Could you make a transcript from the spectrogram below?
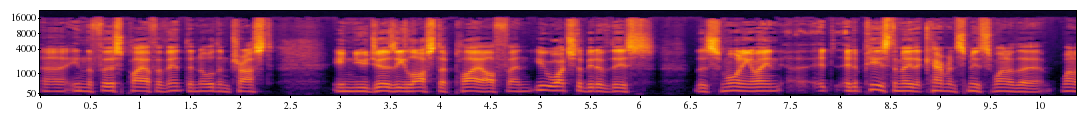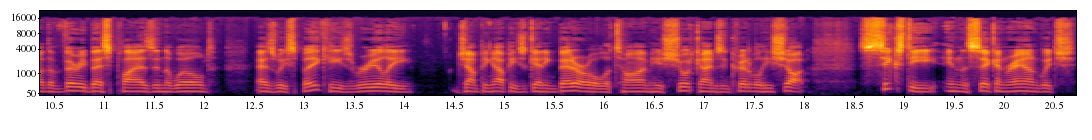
uh, in the first playoff event, the Northern Trust in New Jersey lost a playoff, and you watched a bit of this this morning. I mean, it, it appears to me that Cameron Smith's one of the one of the very best players in the world as we speak. He's really jumping up. He's getting better all the time. His short game's incredible. He shot 60 in the second round, which,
